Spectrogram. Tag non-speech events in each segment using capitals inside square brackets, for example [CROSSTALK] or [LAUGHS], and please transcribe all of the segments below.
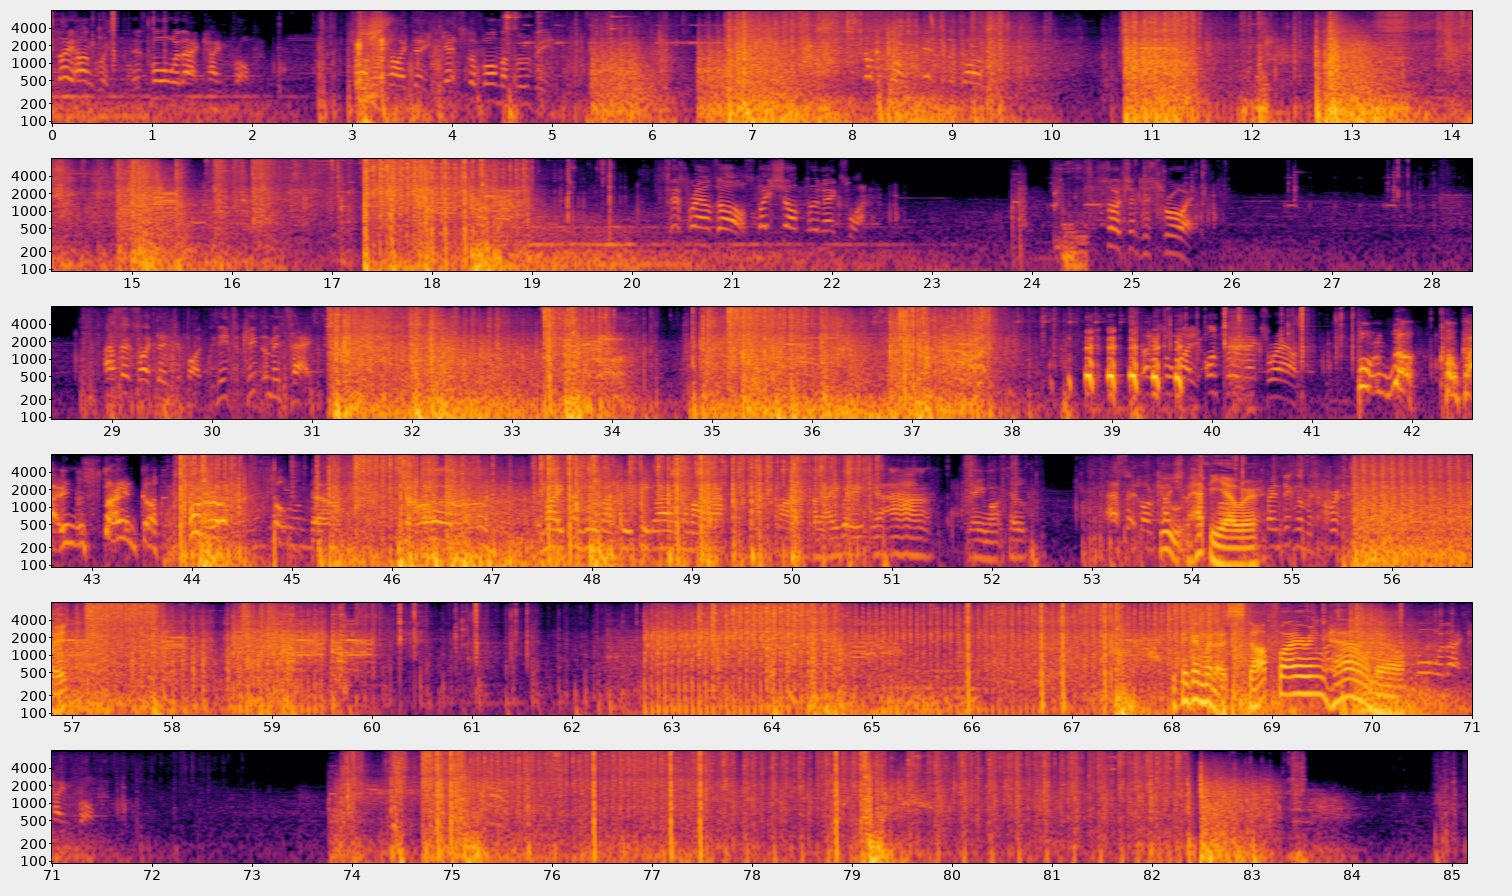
Stay hungry. More where that came from. Target ID. Get to the bomb and move in. Stop. Get to the target. This round's ours. Stay sharp for the next one. Search and destroy. Assets identified. We need to keep them intact. That's the way. On to the next round. Put the cocaine the stanker. Put it up. So down. Mate, I'm doing my two kick last come on now. Come on, okay, wait, yeah, uh, yeah, you want to. Asset location. Ooh, happy hour. Defending them is critical. Wait. You think I'm gonna stop firing? Hell no. More where that came from.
